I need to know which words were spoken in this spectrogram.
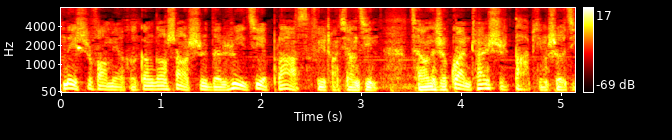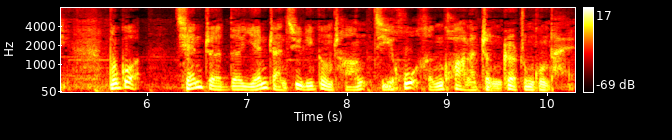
内饰方面和刚刚上市的锐界 Plus 非常相近，采用的是贯穿式大屏设计。不过，前者的延展距离更长，几乎横跨了整个中控台。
